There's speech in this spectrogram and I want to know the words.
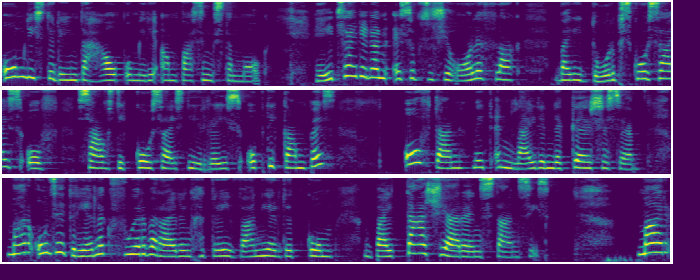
om die studente help om hierdie aanpassings te maak. Het sy dit dan is op sosiale vlak by die dorpskoshuis of selfs die koshuis die res op die kampus of dan met inleidende kursusse. Maar ons het redelik voorbereiding getref wanneer dit kom by tersiêre instansies. Maar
